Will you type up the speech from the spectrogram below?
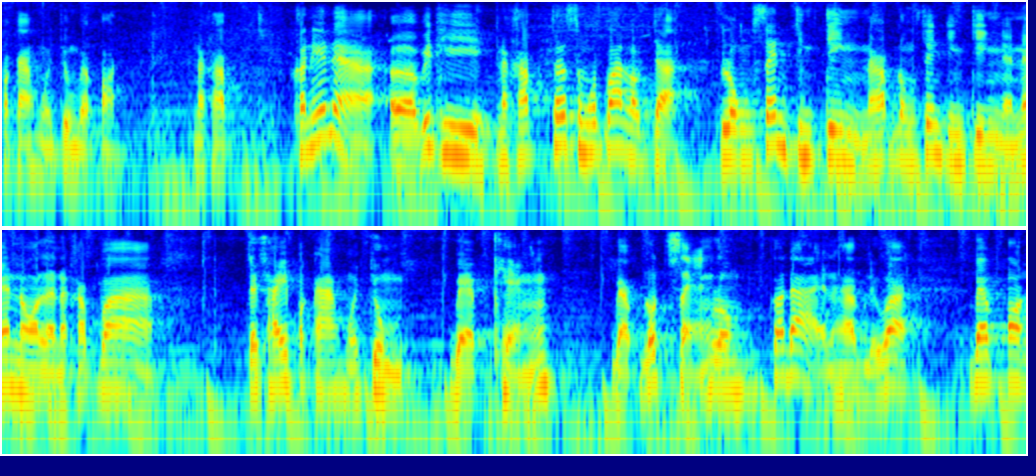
ปากกาหัวจุ่มแบบอ่อนนะครับ คราวนี้เนี่ยเอ่อวิธีนะครับถ้าสมมติว่าเราจะลงเส้นจริงๆนะครับลงเส้นจริงๆเนี่ยแน่นอนแหละนะครับว่า จะใช้ปากกาหัวจุ่มแบบแข็งแบบลดแสงลงก็ได้นะครับ หรือว่า แบบอ่อน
